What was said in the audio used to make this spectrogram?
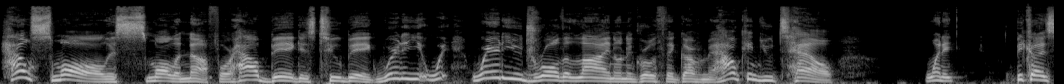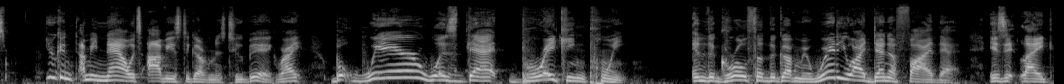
How small is small enough, or how big is too big? Where do you where, where do you draw the line on the growth of government? How can you tell when it because you can I mean now it's obvious the government's too big, right? But where was that breaking point in the growth of the government. Where do you identify that? Is it like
